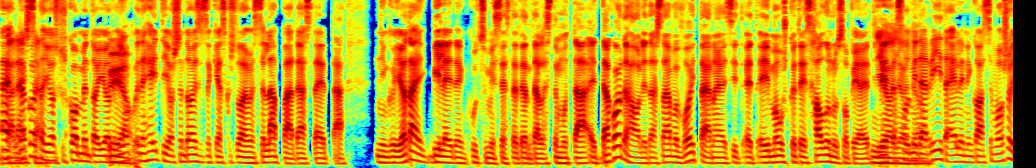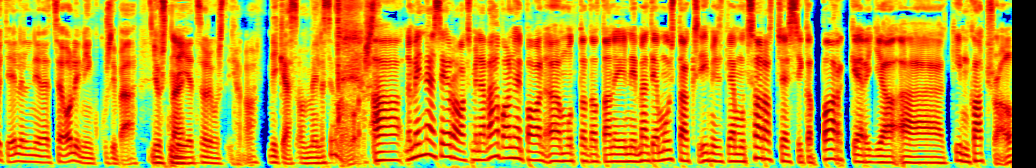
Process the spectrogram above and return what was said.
väleissä? Dakota joskus kommentoi, jo, Joo. joku, ne heitti jossain toisessa keskustelussa läppää tästä, että niin kuin jotain bileiden kutsumisesta ja tällaista, mutta et Dakotahan oli tässä aivan voittajana ja sit, et ei mä usko, että ei halunnut sopia. Et Joo, ei tässä joo, ollut mitään joo. riita Ellenin kanssa, se osoitti Ellenille, että se oli niin kuin kusipää. Just näin. Niin, että se oli musta ihanaa. Mikäs on meillä seuraava vuorossa? Uh, no mennään seuraavaksi. Mennään vähän vanhempaan, uh, mutta tota, niin, niin, mä en tiedä muistaako ihmiset vielä, mutta Sarah Jessica Parker ja uh, Kim Cattrall.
